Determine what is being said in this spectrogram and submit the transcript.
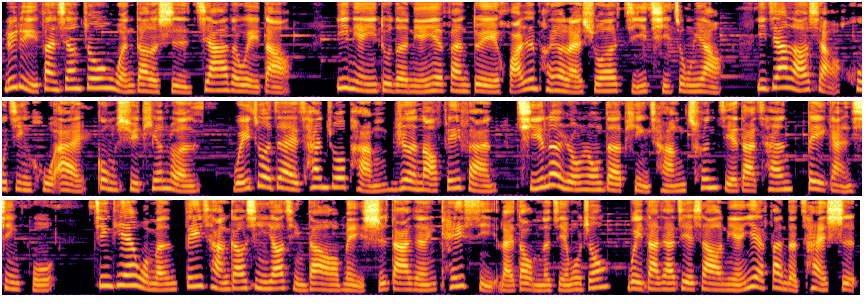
缕缕饭香中闻到的是家的味道。一年一度的年夜饭对华人朋友来说极其重要，一家老小互敬互爱，共叙天伦，围坐在餐桌旁，热闹非凡，其乐融融地品尝春节大餐，倍感幸福。今天我们非常高兴邀请到美食达人 Casey 来到我们的节目中，为大家介绍年夜饭的菜式。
